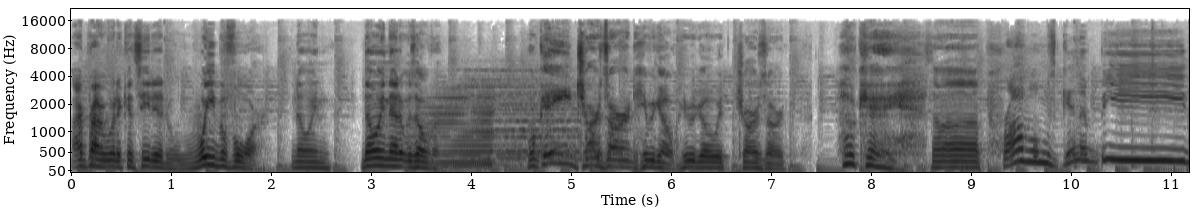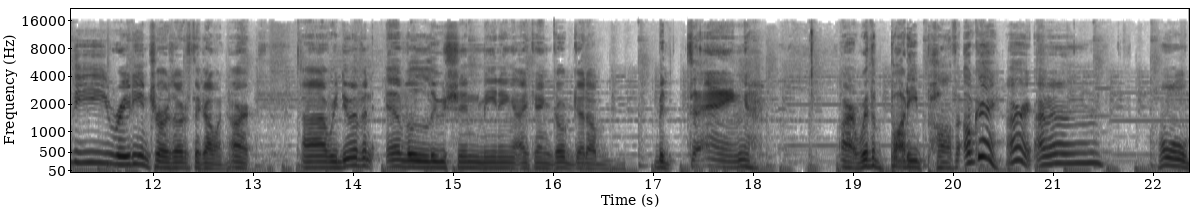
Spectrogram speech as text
I probably would have conceded way before, knowing knowing that it was over. Okay, Charizard. Here we go. Here we go with Charizard. Okay, the problem's gonna be the Radiant Charizard if they got one. All right. Uh, we do have an evolution, meaning I can go get a but dang. All right, with a buddy puff. Okay, all right. I mean, a whole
